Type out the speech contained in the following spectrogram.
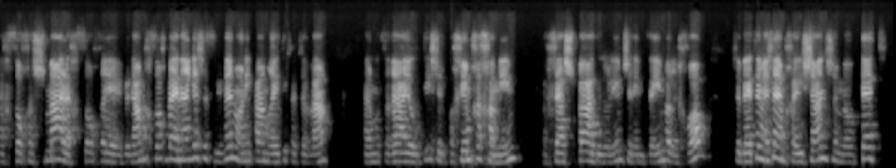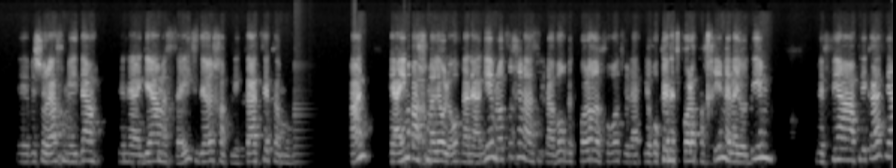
לחסוך חשמל, לחסוך, וגם לחסוך באנרגיה שסביבנו. אני פעם ראיתי כתבה על מוצרי IoT של פחים חכמים, פחי אשפה הגדולים שנמצאים ברחוב, שבעצם יש להם חיישן שמאותת ושולח מידע לנהגי המשאית, דרך אפליקציה כמובן, האם הפח מלא או לא, והנהגים לא צריכים לעבור בכל הרחובות ולרוקן את כל הפחים, אלא יודעים לפי האפליקציה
